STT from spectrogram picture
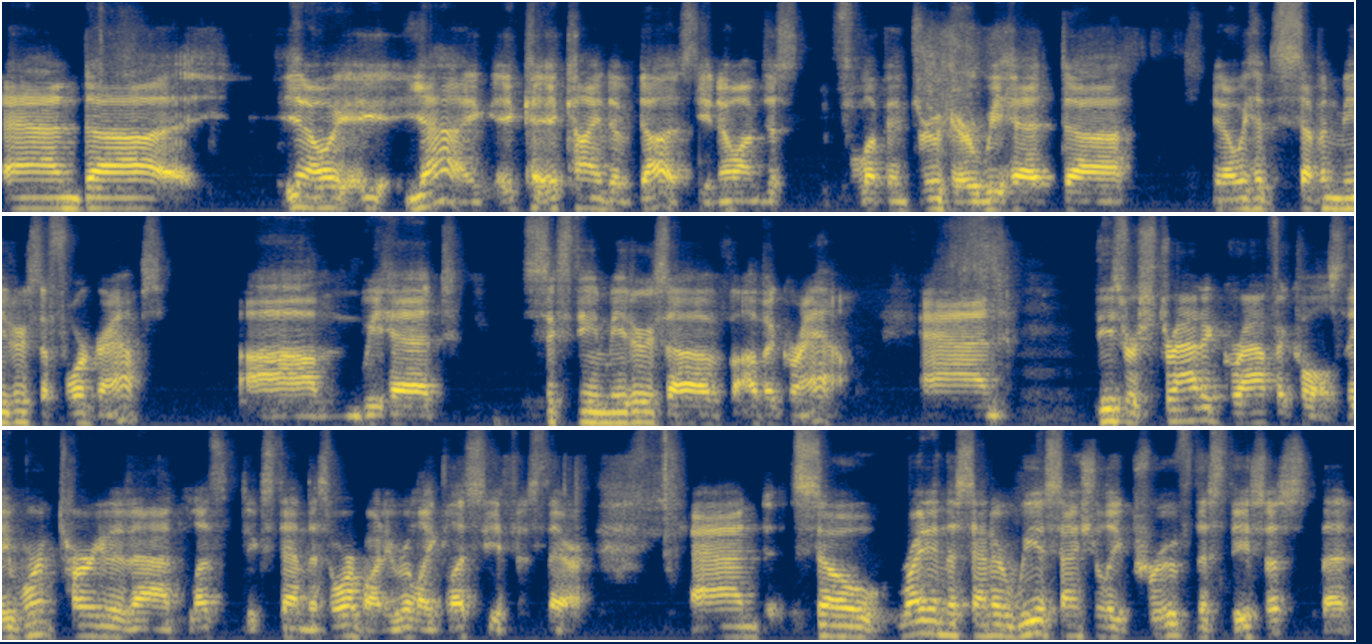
And, uh, you know, yeah, it, it, kind of does. You know, I'm just flipping through here. We had, uh, you know, we had seven meters of four grams um, we hit 16 meters of, of a gram. And these were stratigraphic holes. They weren't targeted at, let's extend this ore body. We're like, let's see if it's there. And so, right in the center, we essentially proved this thesis that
